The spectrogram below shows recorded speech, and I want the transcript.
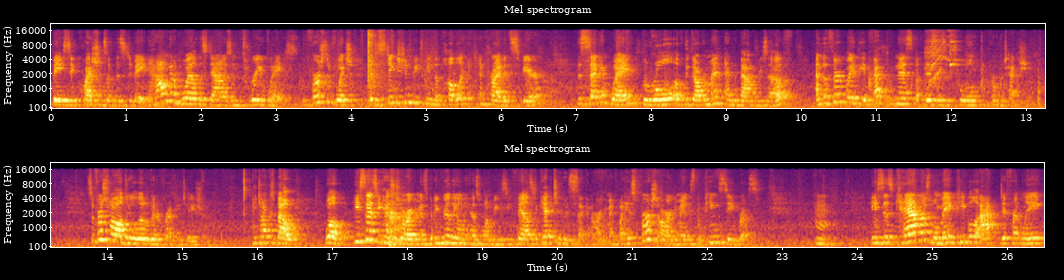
basic questions of this debate. How I'm going to boil this down is in three ways. The first of which, the distinction between the public and private sphere. The second way, the role of the government and the boundaries of. And the third way, the effectiveness of this as a tool for protection. So first of all, I'll do a little bit of refutation. He talks about, well, he says he has two arguments, but he really only has one because he fails to get to his second argument. But his first argument is the pink zebras. Hmm. He says cameras will make people act differently,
